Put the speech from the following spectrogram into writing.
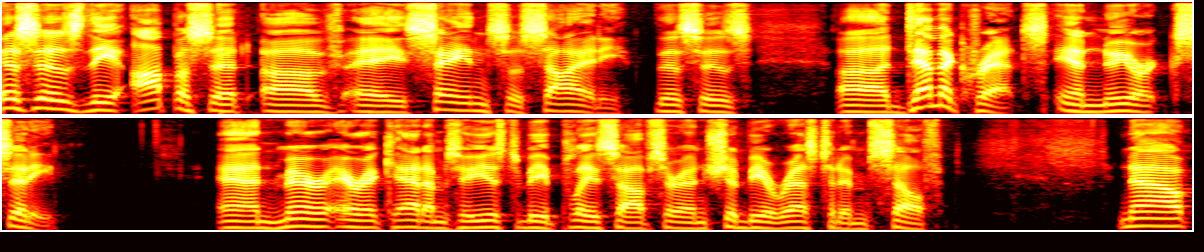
This is the opposite of a sane society. This is uh, Democrats in New York City and Mayor Eric Adams, who used to be a police officer and should be arrested himself. Now,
